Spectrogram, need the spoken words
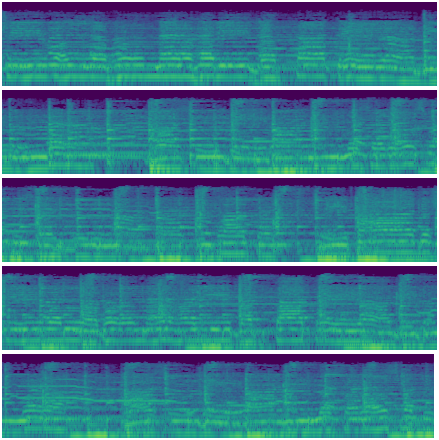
श्रीवल्लभ नरहरि दत्तात्रेय दिगम्बर वासुदेवानन्द सरस्वती सद्गुरुनाथ कृपाकर श्रीपाद श्रीवल्लभ नरहरि दत्तात्रेय दिगम्बर वासुदेवानन्द सरस्वती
